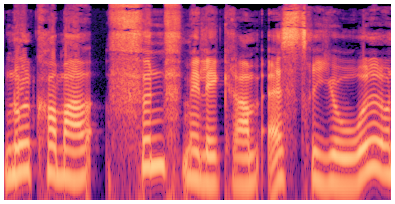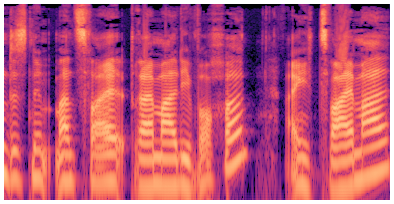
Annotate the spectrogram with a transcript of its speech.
0,5 Milligramm Östriol und das nimmt man zwei, dreimal die Woche eigentlich zweimal.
